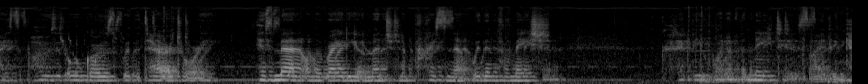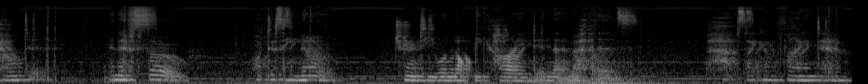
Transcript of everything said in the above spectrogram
I suppose it all goes with the territory. His men on the radio mention a prisoner with information. Could it be one of the natives I've encountered? And if so, what does he know? Trinity will not be kind in their methods. Perhaps I can find him.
